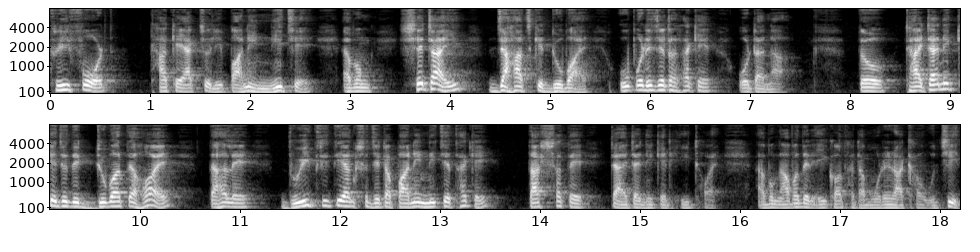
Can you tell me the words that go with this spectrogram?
থ্রি ফোর্থ থাকে অ্যাকচুয়ালি পানির নিচে এবং সেটাই জাহাজকে ডুবায়। উপরে যেটা থাকে, ওটা না। তো টাইটানিককে যদি ডুবাতে হয়, তাহলে দুই তৃতীয়াংশ যেটা পানির নিচে থাকে, তার সাথে টাইটানিকের হিট হয়। এবং আমাদের এই কথাটা মনে রাখা উচিত।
